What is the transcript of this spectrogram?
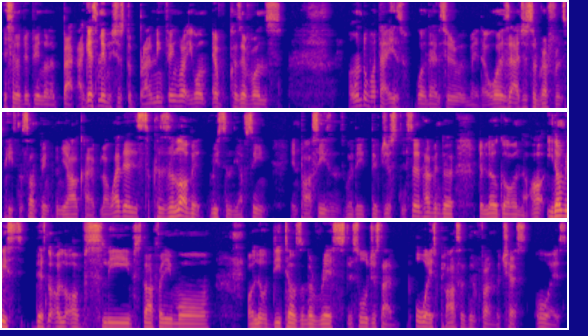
instead of it being on the back. I guess maybe it's just a branding thing, right? You want because everyone's. I wonder what that is. What that decision was made, or is that just a reference piece to something from the archive? Like why there is because a lot of it recently I've seen in past seasons where they they've just instead of having the the logo on the art, you don't really there's not a lot of sleeve stuff anymore or little details on the wrist. It's all just like always plastered in front of the chest, always.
